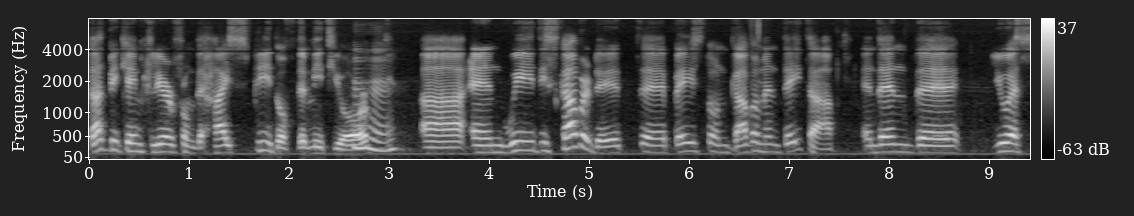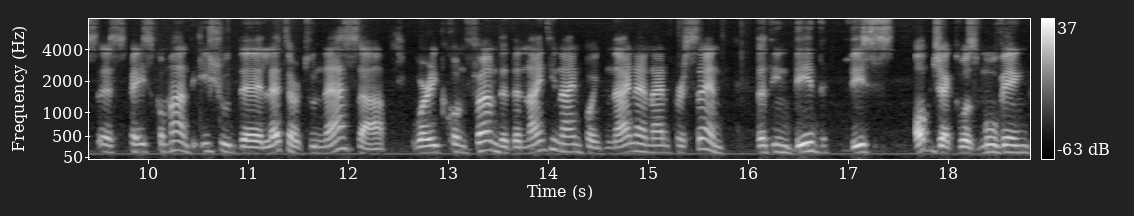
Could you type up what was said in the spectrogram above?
that became clear from the high speed of the meteor. Mm-hmm. Uh, and we discovered it uh, based on government data. And then the US uh, Space Command issued a letter to NASA where it confirmed that the 99.999% that indeed this object was moving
